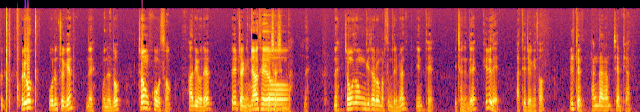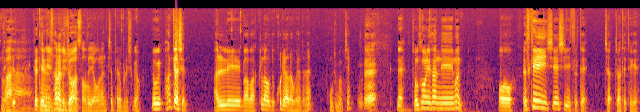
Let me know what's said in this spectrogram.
그- 그리고 오른쪽엔, 네, 오늘도 정호성 하디오랩 편집장님. 안녕하세요. 같이 하십니다. 네. 네, 정호성 기자로 말씀드리면 인텔 2000년대 퀴즈대회 아태지역에서 1등 당당한 챔피언. 네, 와, 그, 그 대회는 좋아서. 그래서 영원한 챔피언으로 불리시고요. 여기 함께 하신 알리바바 클라우드 코리아라고 해야 되나요? 공식 명칭? 네. 네, 정승원 이사님은 어, SK C&C 있을 때 저, 저한테 되게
